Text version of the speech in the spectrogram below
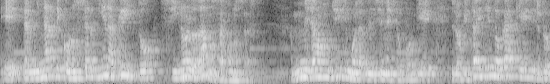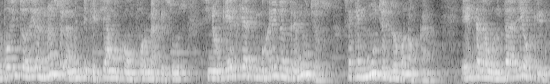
eh, terminar de conocer bien a Cristo si no lo damos a conocer. A mí me llama muchísimo la atención esto, porque lo que está diciendo acá es que el propósito de Dios no es solamente que seamos conforme a Jesús, sino que Él sea el primogénito entre muchos, o sea que muchos lo conozcan. Esta es la voluntad de Dios, que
